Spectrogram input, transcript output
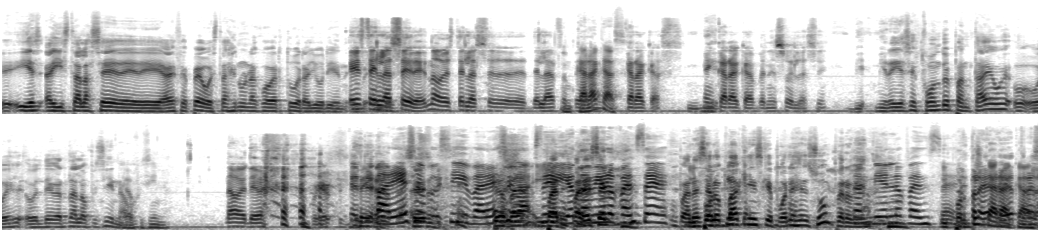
eh, y es- ahí está la sede de, de AFP o estás en una cobertura, Yuri. en- en- Esta es la en- sede, no, esta es la sede de la AFP. ¿En Caracas? Caracas, en Caracas, Venezuela, sí. Mira, ¿y ese fondo de pantalla o, o- o es, o es de verdad la oficina? la o? oficina. No, es de Parece, pero- sí, parece. pero para- sí, y- yo parece- también lo pensé. Parece los backings que pones en Zoom, pero bien. También lo pensé. ¿Y por qué Caracas,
